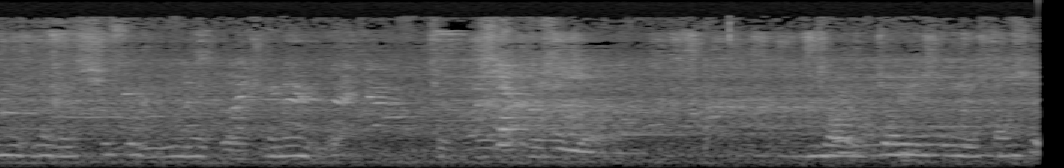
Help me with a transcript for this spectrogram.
因为那个西四离那个全联五，就还有就是交交运是三岁，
